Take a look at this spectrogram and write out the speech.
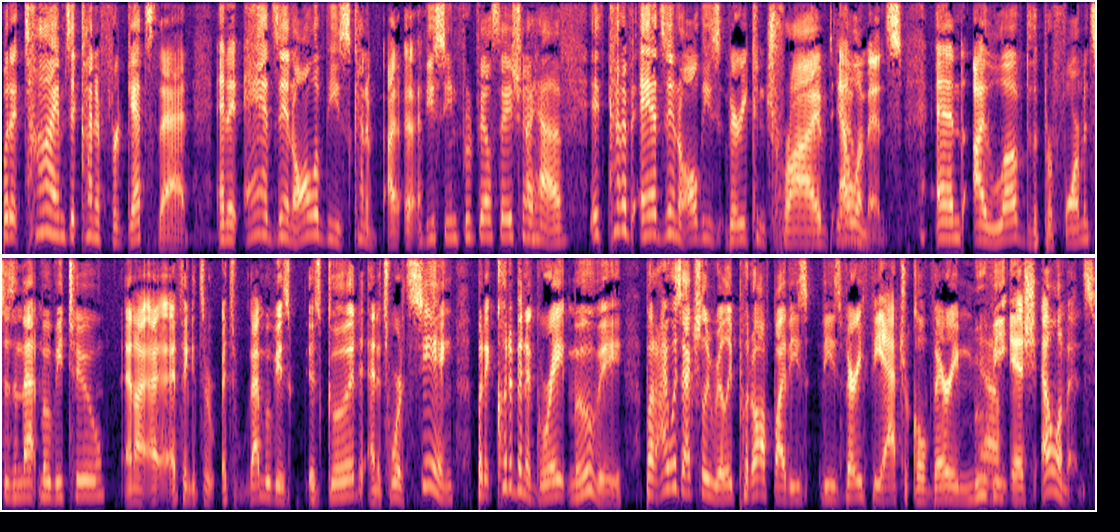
but at times it kind of forgets that, and it adds in all of these kind of. Uh, have you seen Fruitvale Station? I have. It kind of adds in all these very contrived elements, and I loved the performances in that movie too. And I, I- think it's a, it's that movie is is good and it's worth seeing. But it could have been a great movie. But I was actually really put off by these these very theatrical, very movie ish elements.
